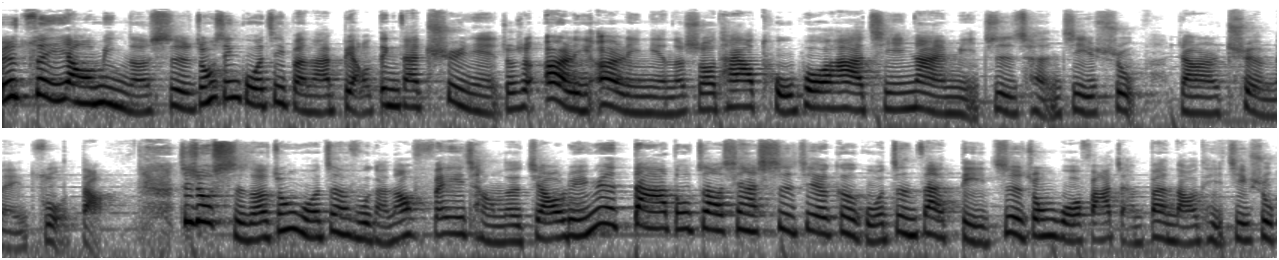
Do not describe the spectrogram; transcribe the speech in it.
可是最要命的是，中芯国际本来表定在去年，就是二零二零年的时候，它要突破它的七纳米制程技术，然而却没做到。这就使得中国政府感到非常的焦虑，因为大家都知道，现在世界各国正在抵制中国发展半导体技术。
